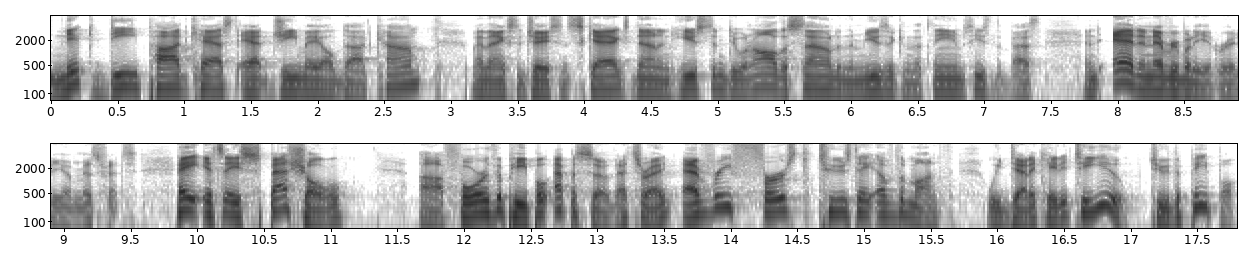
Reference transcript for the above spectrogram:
nickdpodcast at gmail.com. My thanks to Jason Skaggs down in Houston doing all the sound and the music and the themes. He's the best. And Ed and everybody at Radio Misfits. Hey, it's a special uh, for the people episode. That's right. Every first Tuesday of the month, we dedicate it to you, to the people,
